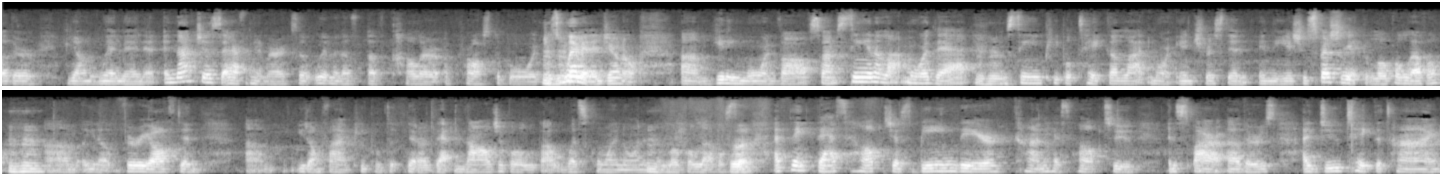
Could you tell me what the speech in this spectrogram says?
other young women, and, and not just African Americans, but women of, of color across the board, just women in general, um, getting more involved. So I'm seeing a lot more of that. I'm seeing people take a lot more interest in, in the issue, especially at the local level. Um, you know, very often um, you don't find people that, that are that knowledgeable about what's going on at the local level. So Right. I think that's helped. Just being there kind of has helped to inspire others. I do take the time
